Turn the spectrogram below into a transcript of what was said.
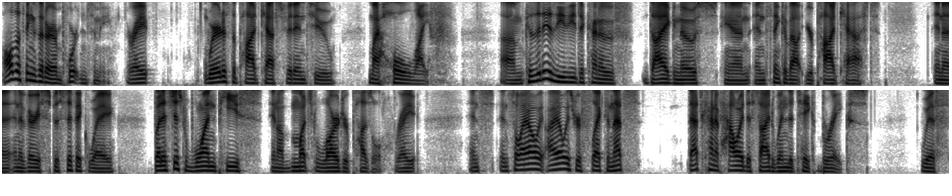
all the things that are important to me? Right? Where does the podcast fit into my whole life? Because um, it is easy to kind of diagnose and and think about your podcast in a in a very specific way, but it's just one piece in a much larger puzzle, right? And and so I always I always reflect, and that's that's kind of how I decide when to take breaks with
